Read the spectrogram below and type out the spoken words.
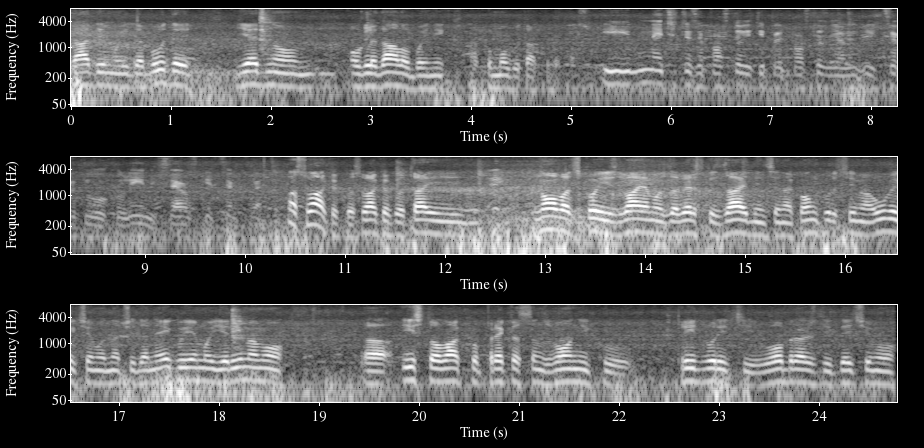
uradimo i da bude jedno ogledalo bojnika, ako mogu tako da. I nećete zapostaviti, pretpostavljam, i crkvu u okolini, seoske crkve? Pa svakako, svakako. Taj novac koji izdvajamo za verske zajednice na konkursima uvek ćemo znači, da negujemo jer imamo isto ovako prekrasan zvonik u Pridvorici, u Obraždi, gde ćemo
